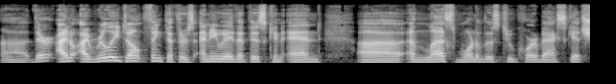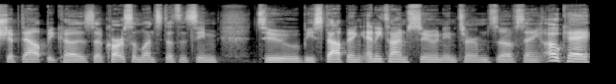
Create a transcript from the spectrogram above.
uh, there, I. I really don't think that there's any way that this can end uh, unless one of those two quarterbacks gets shipped out because uh, Carson Wentz doesn't seem to be stopping anytime soon in terms of saying, "Okay,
